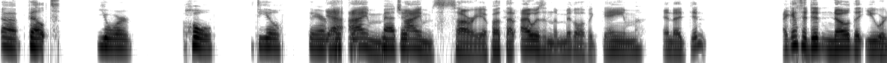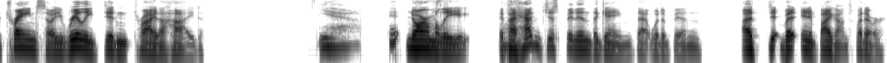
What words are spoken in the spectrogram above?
uh, felt your whole deal there. yeah, the I'm magic. I'm sorry about that. I was in the middle of a game and I didn't I guess I didn't know that you were trained, so I really didn't try to hide. yeah. It, Normally, if I hadn't just been in the game, that would have been a di- but in bygones, whatever.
